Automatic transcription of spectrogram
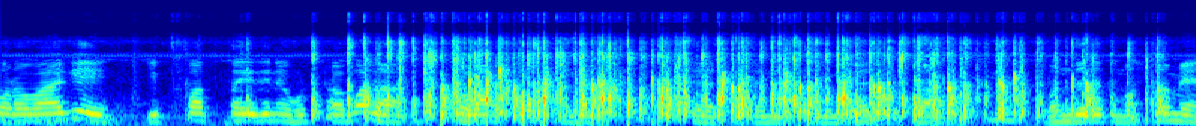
ಪರವಾಗಿ ಇಪ್ಪತ್ತೈದನೇ ಹುಟ್ಟುಹಬ್ಬದ. ಬಂದಿದ್ದಕ್ಕೆ ಮತ್ತೊಮ್ಮೆ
